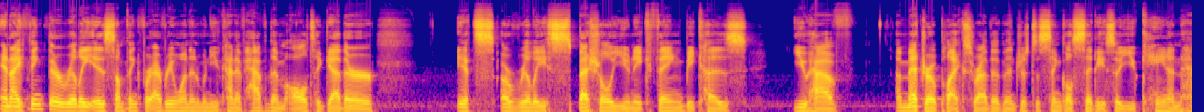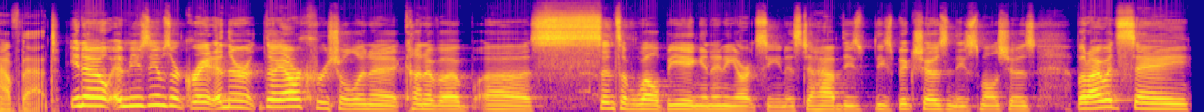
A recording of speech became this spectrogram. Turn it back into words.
and I think there really is something for everyone. And when you kind of have them all together, it's a really special, unique thing because you have a metroplex rather than just a single city so you can have that you know museums are great and they're they are crucial in a kind of a, a, sense of well-being in any art scene is to have these these big shows and these small shows but i would say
